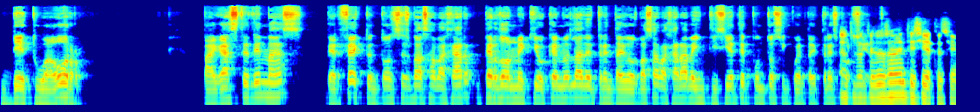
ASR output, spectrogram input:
de tu ahorro. Pagaste de más, perfecto, entonces vas a bajar, perdón, me equivoqué, no es la de 32, vas a bajar a 27.53%. De 32 a 27, sí.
